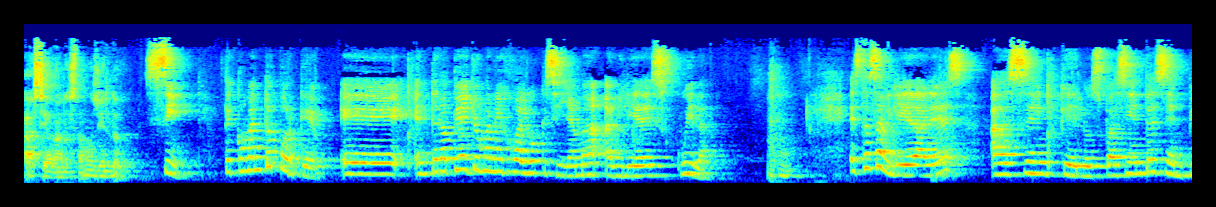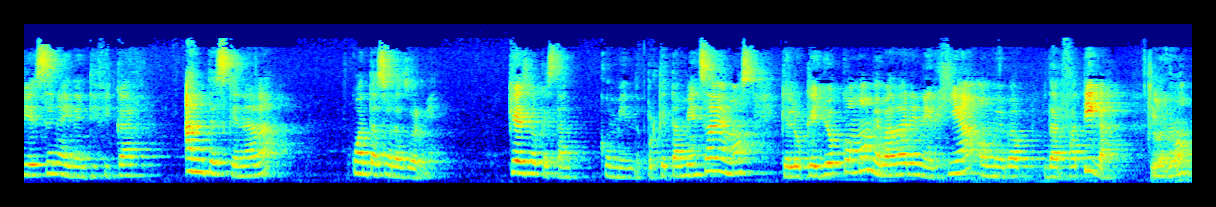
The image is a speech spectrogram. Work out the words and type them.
hacia donde estamos yendo? Sí, te comento porque eh, en terapia yo manejo algo que se llama habilidades cuida. Estas habilidades hacen que los pacientes empiecen a identificar antes que nada cuántas horas duermen, qué es lo que están comiendo, porque también sabemos que lo que yo como me va a dar energía o me va a dar fatiga. Claro.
